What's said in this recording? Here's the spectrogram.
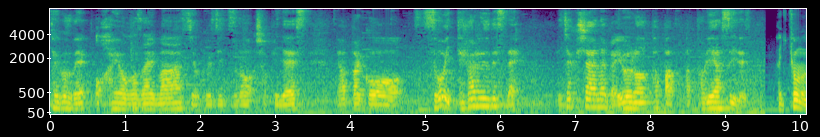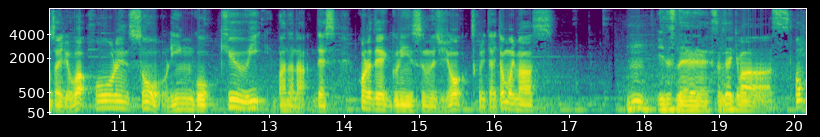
ということで、おはようございます。翌日のショッピングです。やっぱりこう、すごい手軽ですね。めちゃくちゃなんかいろいろパッパッパ取りやすいです。はい、今日の材料は、ほうれん草、りんご、キウイ、バナナです。これでグリーンスムージーを作りたいと思います。うん、いいですね。それではいきます。オン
